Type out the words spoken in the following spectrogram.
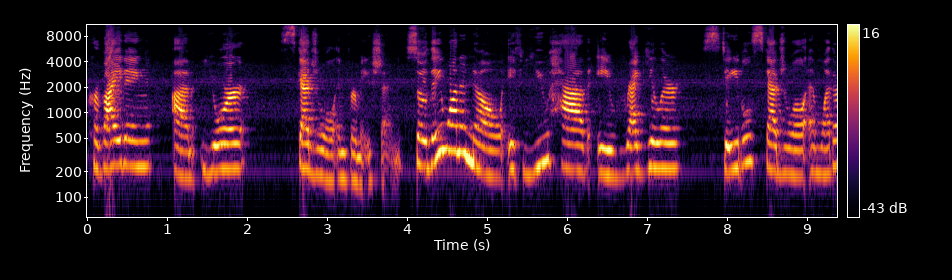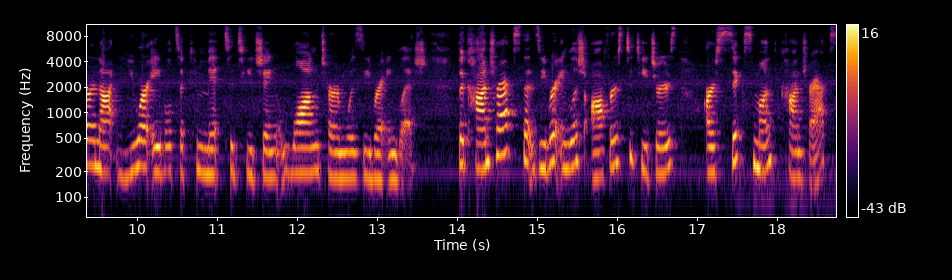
providing um, your schedule information. So they want to know if you have a regular stable schedule and whether or not you are able to commit to teaching long term with Zebra English. The contracts that Zebra English offers to teachers are six month contracts,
